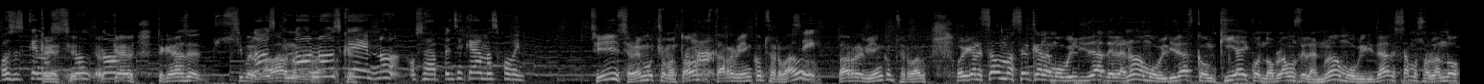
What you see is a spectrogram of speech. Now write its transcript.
Pues es que no. ¿Qué? no, no. ¿qué? ¿Te querías sí me lo No, es que o no, no, es ¿O que no, o sea, pensé que era más joven. Sí, se ve mucho Ajá. está re bien conservado. Sí. Está re bien conservado. Oigan, estamos más cerca de la movilidad, de la nueva movilidad con Kia y cuando hablamos de la nueva movilidad estamos hablando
